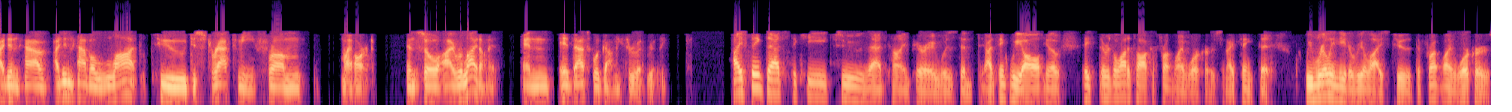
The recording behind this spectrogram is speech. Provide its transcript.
I didn't have I didn't have a lot to distract me from my art, and so I relied on it, and it, that's what got me through it really. I think that's the key to that time period was that I think we all, you know, they, there was a lot of talk of frontline workers, and I think that we really need to realize too that the frontline workers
